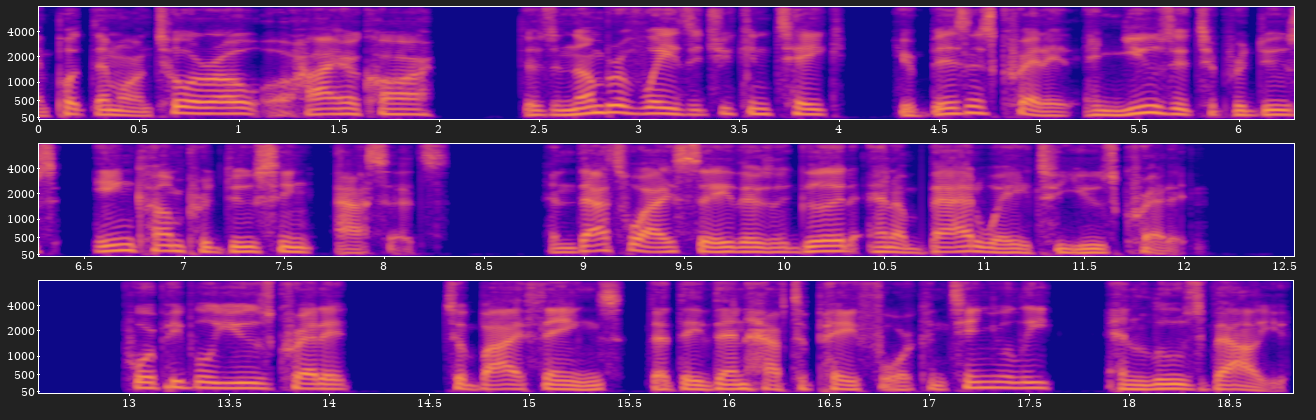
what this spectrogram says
and put them on Turo or HyreCar. There's a number of ways that you can take your business credit and use it to produce income producing assets. And that's why I say there's a good and a bad way to use credit. Poor people use credit to buy things that they then have to pay for continually and lose value.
